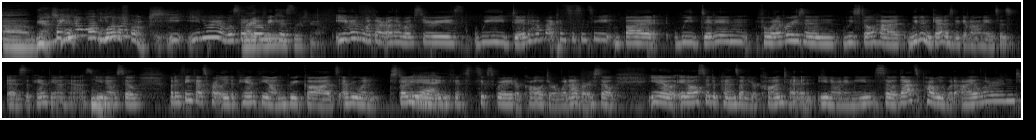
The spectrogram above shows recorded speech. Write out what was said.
Um, yeah, so But yeah, you know what? A You lot know of what? folks. Y- You know what I will say though, because course, yeah. even with our other web series, we did have that consistency, but we didn't, for whatever reason, we still had, we didn't get as big of an audience as, as the Pantheon has, you know? So, but I think that's partly the Pantheon, Greek gods, everyone studied Yeah. it in fifth, sixth grade or college or whatever. So, you know, it also depends on your content, you know what I mean? So that's probably what I learned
